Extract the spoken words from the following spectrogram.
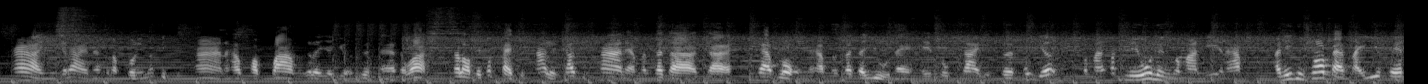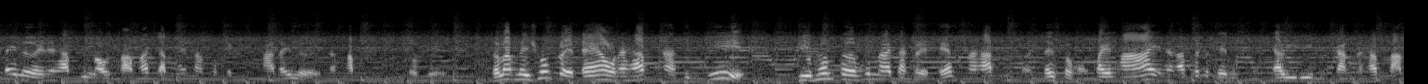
9.5 อย่างนี้ก็ได้นะสำหรับตัวนี้มัน10.5 นะครับความกว้างมันก็เลยจะเยอะขึ้นนะแต่ว่าถ้าเราเป็นสัก 8.5 หรือ 9.5 เนี่ยมันก็จะจะแคบลงนะครับ มันก็จะอยู่ในในซุ้มได้หรือเกินไม่เยอะประมาณสักนิ้วหนึ่งประมาณนี้นะครับ อันนี้คือชอบแบบไหนรีเฟซได้เลยนะครับ คือเราสามารถจัดให้ตามสเปคลูกค้าได้เลยนะครับโอเคสำหรับในช่วงเกรด L นะครับอ่าสิ่งที่ มีเพิ่มเติมขึ้นมาจากเกรด S นะครับ ในส่วนของไฟท้ายนะครับก็จะเป็น LED เหมือนกันนะครับสาม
